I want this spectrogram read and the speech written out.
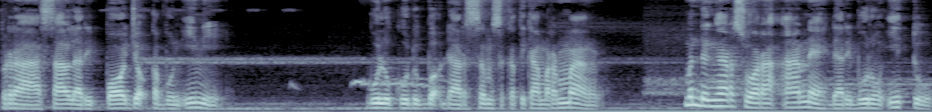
berasal dari pojok kebun ini. Bulu kuduk Bok Darsem seketika meremang Mendengar suara aneh dari burung itu.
